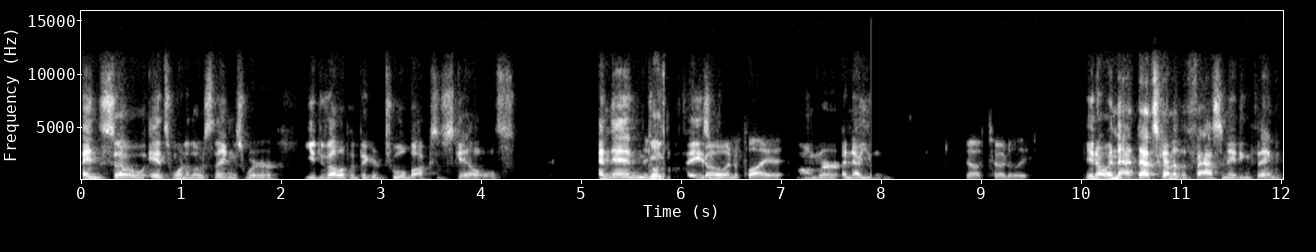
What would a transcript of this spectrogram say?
and so it's one of those things where you develop a bigger toolbox of skills, and then Then go through a phase Go and apply it. longer, and now you No, totally. you know and that that's kind of the fascinating thing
